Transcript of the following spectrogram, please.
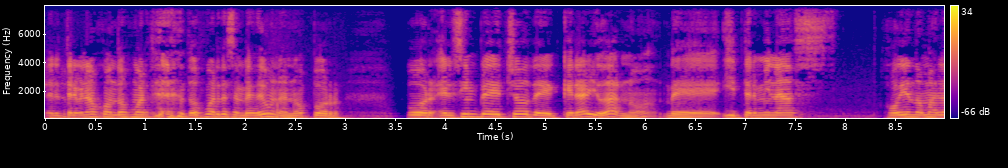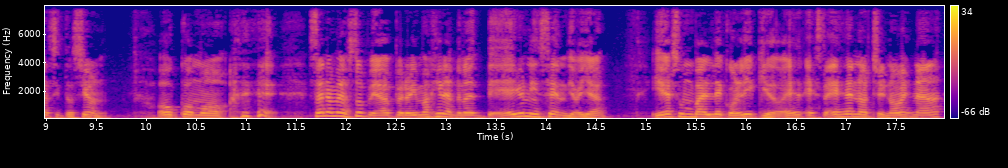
Eh, terminamos con dos muertes, dos muertes en vez de una, ¿no? Por, por el simple hecho de querer ayudar, ¿no? De, y terminas jodiendo más la situación. O como. suena medio estúpida, pero imagínate, ¿no? hay un incendio ya. Y es un balde con líquido. Es, es, es de noche, no ves nada.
